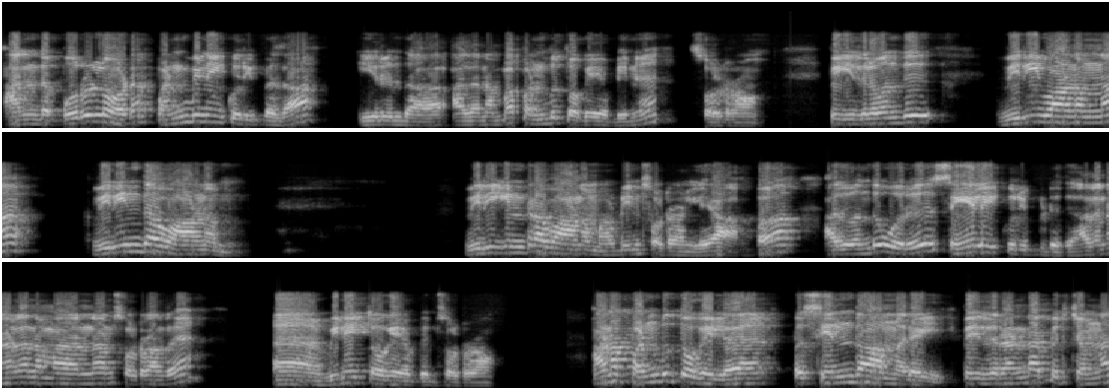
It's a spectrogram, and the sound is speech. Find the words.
அந்த பொருளோட பண்பினை குறிப்பதா இருந்தா அதை நம்ம பண்பு தொகை அப்படின்னு சொல்றோம். இப்ப இதுல வந்து விரிவானம்னா விரிந்த வானம். விரிகின்ற வானம் அப்படின்னு சொல்றோம் இல்லையா? அப்ப அது வந்து ஒரு செயலை குறிப்பிடுது. அதனால நம்ம என்னன்னு சொல்றோம் அதை வினைத்தொகை அப்படின்னு சொல்றோம். ஆனா பண்பு தொகையில இப்ப செந்தாமரை இப்ப இது ரெண்டா பிரிச்சோம்னா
